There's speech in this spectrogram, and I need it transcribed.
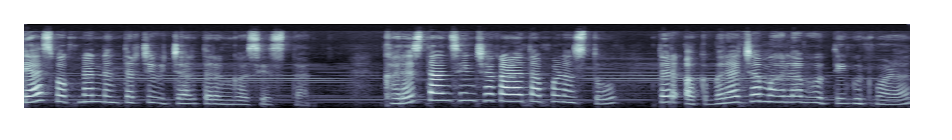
त्या स्वप्नांनंतरचे विचार तरंग असे असतात. खरंच तानसेनच्या काळात आपण असतो तर अकबराच्या महलाभोवती घुटमळत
